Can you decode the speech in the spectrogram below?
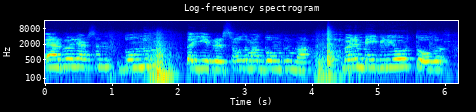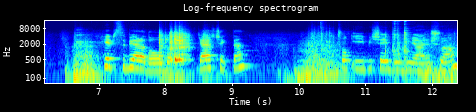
Eğer böyle yersen dondurup da yiyebilirsin. O zaman dondurma. Böyle meyveli yoğurt da olur. Hepsi bir arada oldu. Gerçekten çok iyi bir şey buldum yani şu an.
